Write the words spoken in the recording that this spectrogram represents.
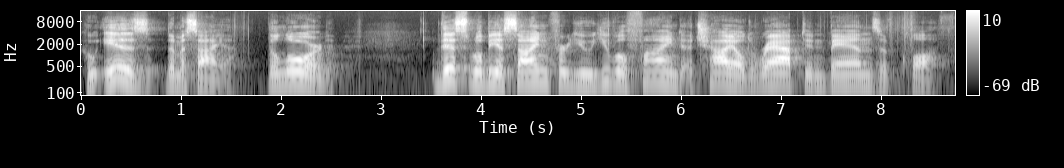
who is the Messiah, the Lord. This will be a sign for you. You will find a child wrapped in bands of cloth,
